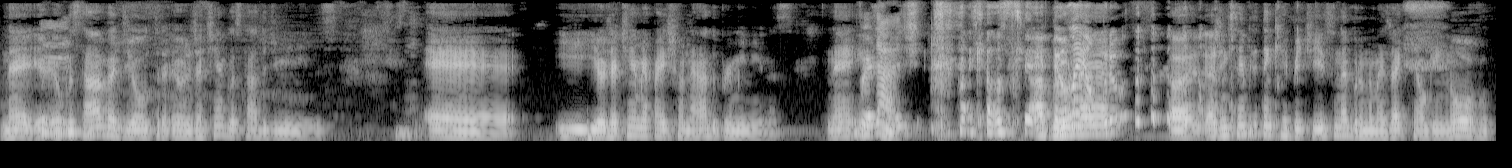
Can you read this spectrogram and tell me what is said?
né? Eu, eu Uhum. gostava de outra. Eu já tinha gostado de meninas. É, e eu já tinha me apaixonado por meninas. Né? Verdade. Aquelas que A eu Bruna- lembro. ó, a gente sempre tem que repetir isso, né, Bruna? Mas vai que tem alguém novo.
